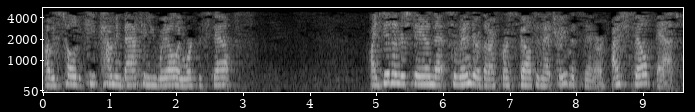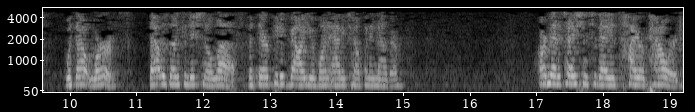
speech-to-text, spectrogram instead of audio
I was told to keep coming back and you will and work the steps. I did understand that surrender that I first felt in that treatment center. I felt that without words. That was unconditional love, the therapeutic value of one addict helping another. Our meditation today is higher powered,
